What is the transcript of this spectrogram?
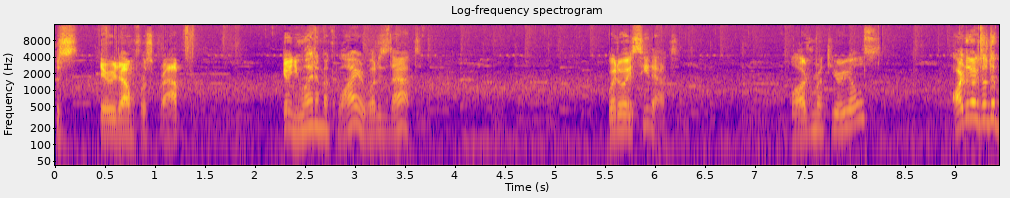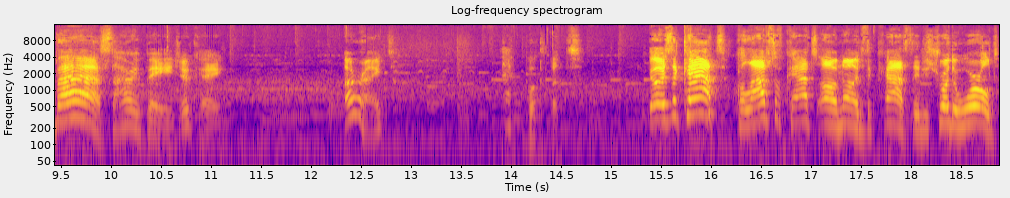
Just tear it down for scrap. Yeah, new item acquired. What is that? Where do I see that? Large materials? Artifacts of the past! Diary page. Okay. Alright. Tech booklet. It's a cat! Collapse of cats. Oh no, it's the cats. They destroyed the world.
